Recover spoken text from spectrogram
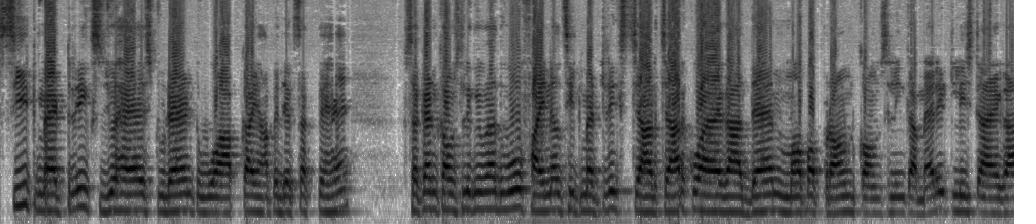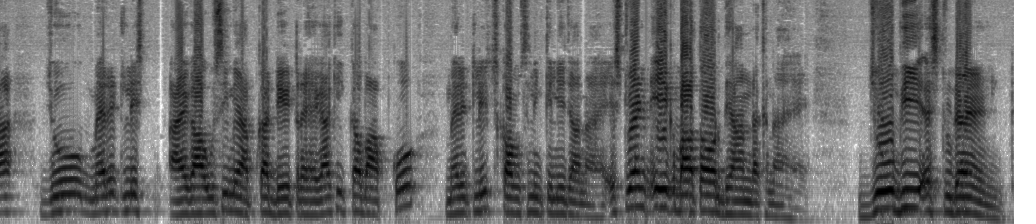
सीट मैट्रिक्स जो है स्टूडेंट वो आपका यहाँ पे देख सकते हैं। सेकंड काउंसलिंग के बाद वो फाइनल सीट मैट्रिक्स चार चार को आएगा। Then mop up round counselling का मेरिट लिस्ट आएगा। जो मेरिट लिस्ट आएगा, उसी में आपका डेट रहेगा कि कब आपको मेरिट लिस्ट काउंसलिंग के लिए जाना है। स्टूडेंट एक बात और ध्यान रखना है। जो भी स्टूडेंट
